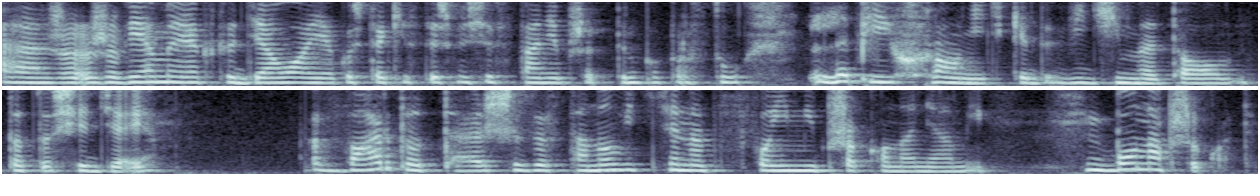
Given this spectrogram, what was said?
e, że, że wiemy, jak to działa i jakoś tak jesteśmy się w stanie przed tym po prostu lepiej chronić, kiedy widzimy to, to co się dzieje. Warto też zastanowić się nad swoimi przekonaniami. Bo na przykład,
